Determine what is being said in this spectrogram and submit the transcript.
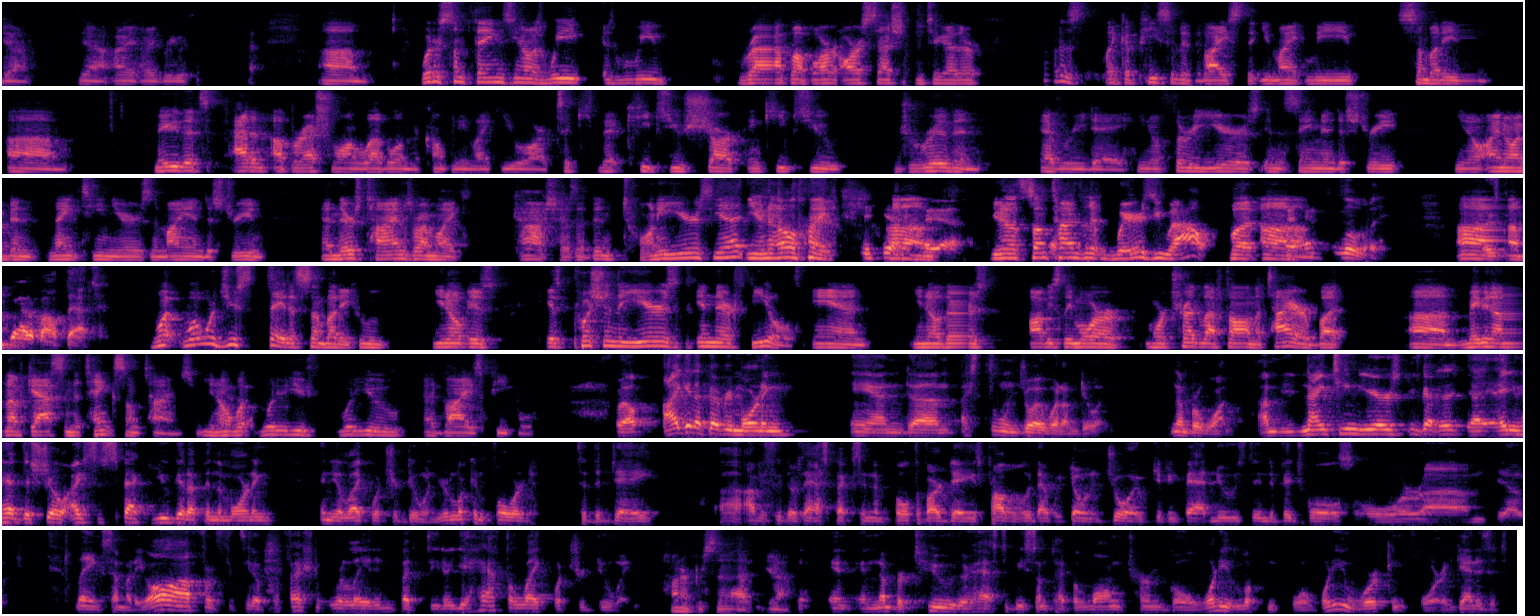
Yeah, yeah, I, I agree with that. Um, what are some things you know as we as we wrap up our, our session together, what is like a piece of advice that you might leave somebody um, maybe that's at an upper echelon level in their company like you are to that keeps you sharp and keeps you driven every day. You know 30 years in the same industry. You know i know i've been 19 years in my industry and and there's times where i'm like gosh has it been 20 years yet? You know like um, yeah. you know sometimes it wears you out but um, absolutely. Um, no about that. what what would you say to somebody who you know is is pushing the years in their field? And you know there's obviously more more tread left on the tire, but um, maybe not enough gas in the tank sometimes. You know, what what do you what do you advise people? Well, I get up every morning and um, I still enjoy what I'm doing. Number one, I'm 19 years. You've got to, and you had the show. I suspect you get up in the morning and you like what you're doing. You're looking forward to the day. Uh, obviously, there's aspects in both of our days probably that we don't enjoy, giving bad news to individuals or um, you know laying somebody off, or if it's you know professionally related. But you know you have to like what you're doing. Hundred percent, uh, yeah. And and number two, there has to be some type of long term goal. What are you looking for? What are you working for? Again, is it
